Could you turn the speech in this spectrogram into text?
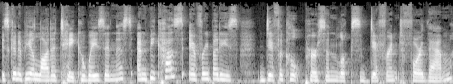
is going to be a lot of takeaways in this. And because everybody's difficult person looks different for them,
